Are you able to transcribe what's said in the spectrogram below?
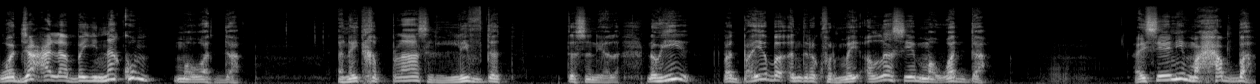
"Wa ja'ala bainakum mawadda." En hy het geplaas liefde tussen julle. Nou hier wat baie beïndruk vir my, Allah sê mawadda. Hy sê nie mahabba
